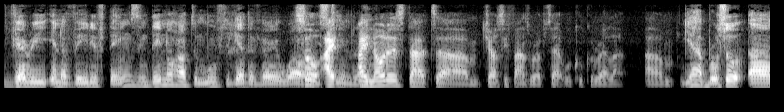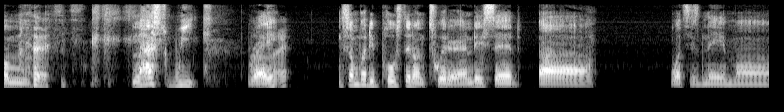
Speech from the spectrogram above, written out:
very innovative things, and they know how to move together very well. So I teams, I noticed that um, Chelsea fans were upset with Cucurella. Um, Yeah, bro. So um, last week, right? Somebody posted on Twitter, and they said, uh, what's his name? Uh,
